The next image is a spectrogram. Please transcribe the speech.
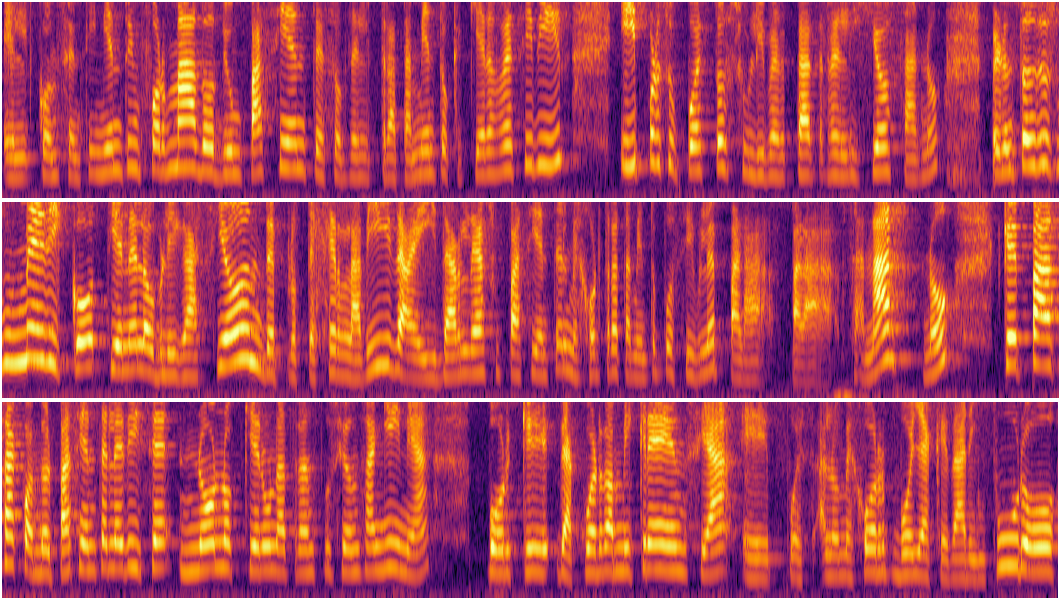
el consentimiento informado de un paciente sobre el tratamiento que quiere recibir y, por supuesto, su libertad religiosa, ¿no? Pero entonces un médico tiene la obligación de proteger la vida y darle a su paciente el mejor tratamiento posible para, para sanar, ¿no? ¿Qué pasa cuando el paciente le dice, no, no quiero una transfusión sanguínea? porque de acuerdo a mi creencia, eh, pues a lo mejor voy a quedar impuro,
